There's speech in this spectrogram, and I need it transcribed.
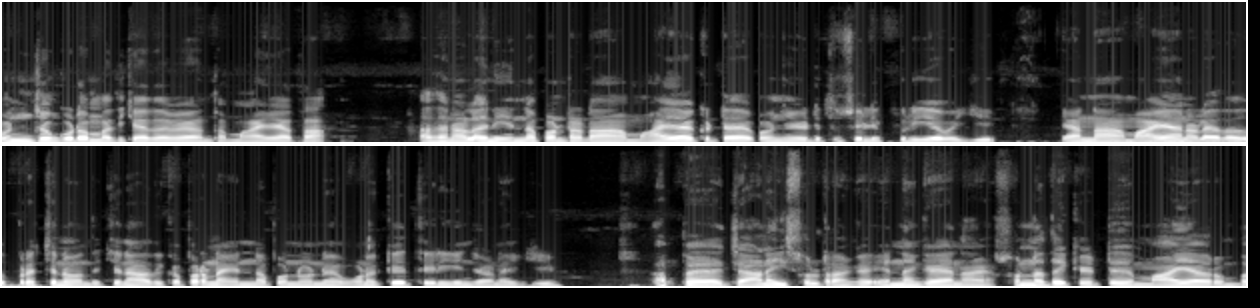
கொஞ்சம் கூட மதிக்காதவே அந்த மாயா தான் அதனால் நீ என்ன பண்ணுறனா மாயா கிட்ட கொஞ்சம் எடுத்து சொல்லி புரிய வை. ஏன்னா மாயானால் ஏதாவது பிரச்சனை வந்துச்சுன்னா அதுக்கப்புறம் நான் என்ன பண்ணுன்னு உனக்கே தெரியும் ஜானகி. அப்போ ஜானகி சொல்கிறாங்க என்னங்க நான் சொன்னதை கேட்டு மாயா ரொம்ப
